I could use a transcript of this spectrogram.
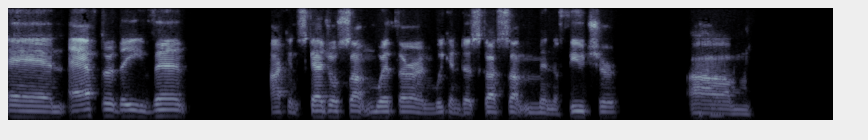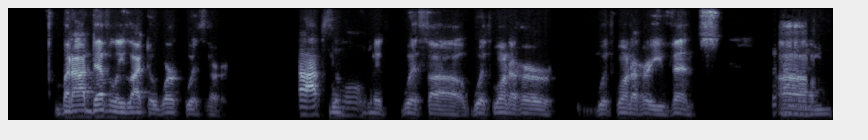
And after the event, I can schedule something with her and we can discuss something in the future. Um, but I definitely like to work with her Absolutely. with with uh with one of her with one of her events. Mhm. Um,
